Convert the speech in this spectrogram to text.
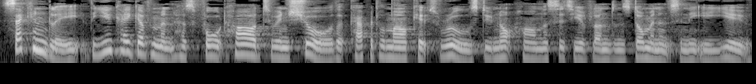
Secondly, the UK government has fought hard to ensure that capital markets rules do not harm the City of London's dominance in the EU.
